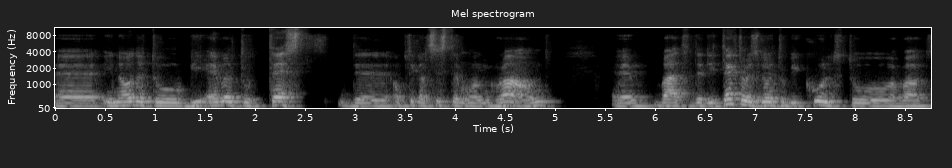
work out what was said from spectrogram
uh, in order to be able to test the optical system on ground. Uh, but the detector is going to be cooled to about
